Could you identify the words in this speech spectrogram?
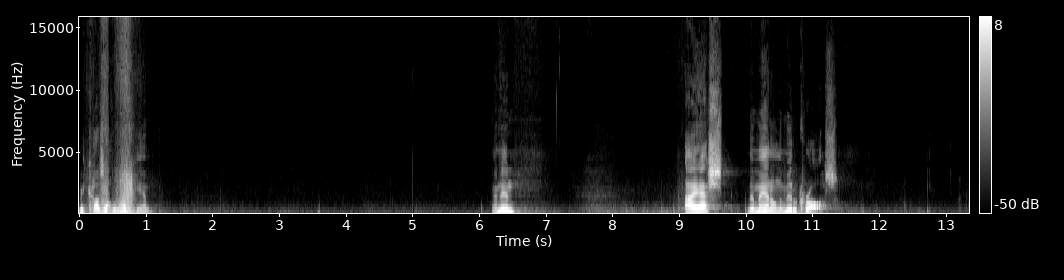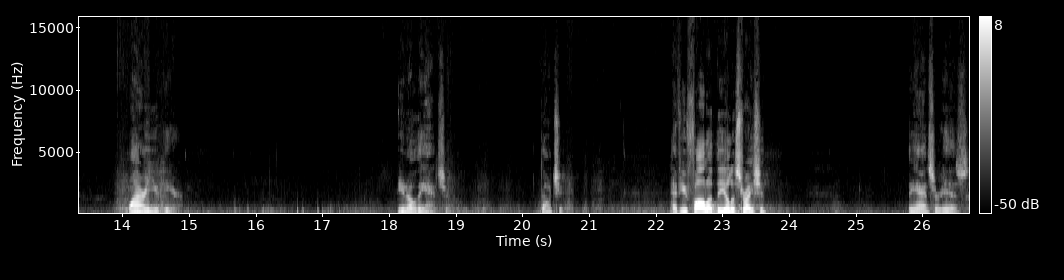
because I love him. And then I asked the man on the middle cross, Why are you here? You know the answer, don't you? Have you followed the illustration? The answer is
